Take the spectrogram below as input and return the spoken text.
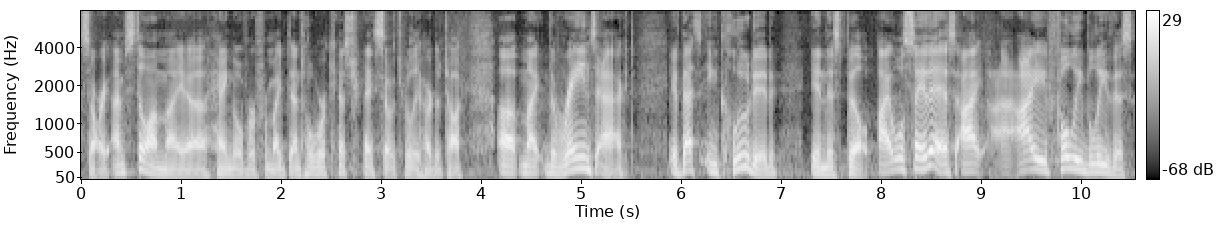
Sorry, I'm still on my uh, hangover from my dental work yesterday, so it's really hard to talk. Uh, my, the REINS Act, if that's included in this bill, I will say this I, I fully believe this.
